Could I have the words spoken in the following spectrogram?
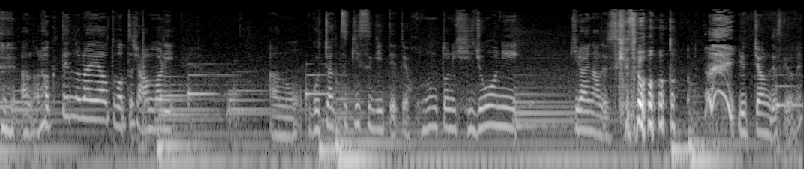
あの楽天のライアウト私あんまりあのごちゃつきすぎてて本当に非常に嫌いなんですけど 言っちゃうんですけどね、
